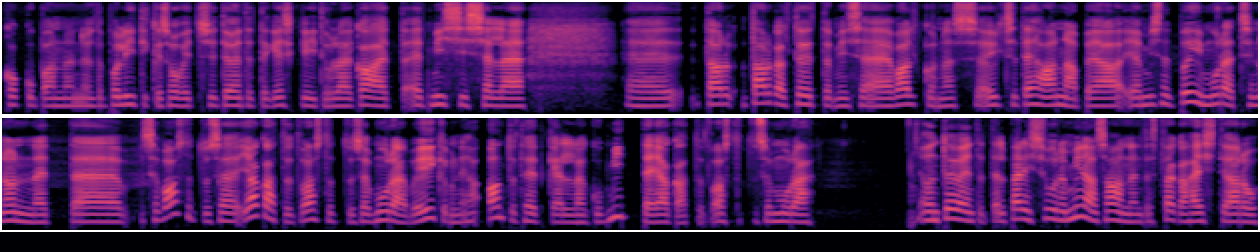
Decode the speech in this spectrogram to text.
kokku panna nii-öelda poliitikasoovitusi Tööandjate Keskliidule ka, et, et mis siis selle äh, tar-, targalt töötamise valdkonnas üldse teha annab ja, ja mis need põhimured siin on, et see vastutuse, jagatud vastutuse mure või õigemini antud hetkel nagu mitte jagatud vastutuse mure on tööandjatel päris suur ja mina saan nendest väga hästi aru,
